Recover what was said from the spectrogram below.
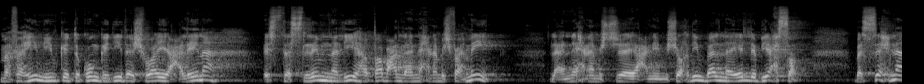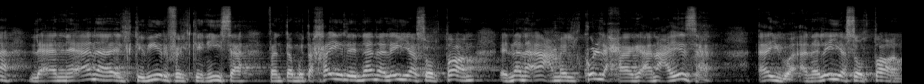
مفاهيم يمكن تكون جديدة شوية علينا استسلمنا ليها طبعا لأن إحنا مش فاهمين. لأن إحنا مش يعني مش واخدين بالنا إيه اللي بيحصل. بس إحنا لأن أنا الكبير في الكنيسة فأنت متخيل إن أنا ليا سلطان إن أنا أعمل كل حاجة أنا عايزها. أيوه أنا ليا سلطان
